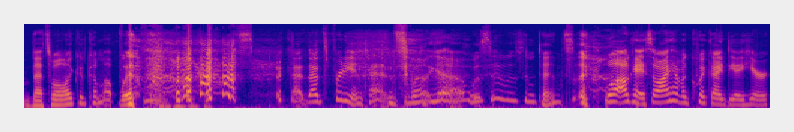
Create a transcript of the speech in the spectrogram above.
That's all I could come up with. that, that's pretty intense. well, yeah, it was, it was intense. well, okay, so I have a quick idea here.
